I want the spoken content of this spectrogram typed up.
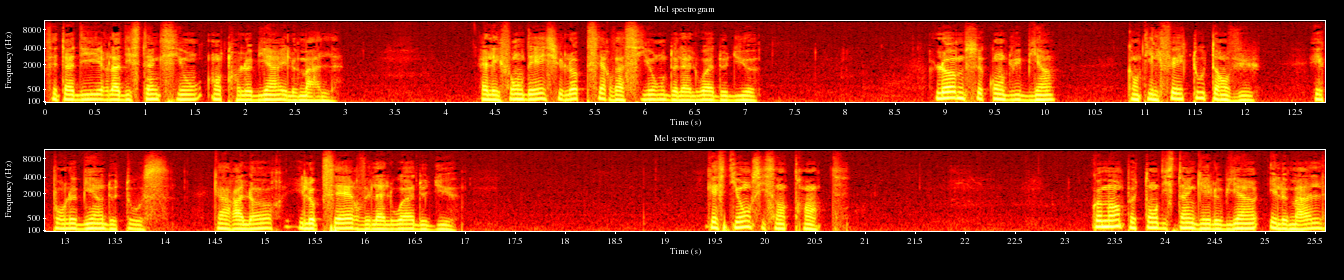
c'est-à-dire la distinction entre le bien et le mal. Elle est fondée sur l'observation de la loi de Dieu. L'homme se conduit bien quand il fait tout en vue et pour le bien de tous, car alors il observe la loi de Dieu. Question 630 Comment peut-on distinguer le bien et le mal?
